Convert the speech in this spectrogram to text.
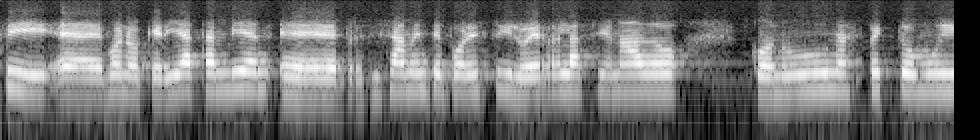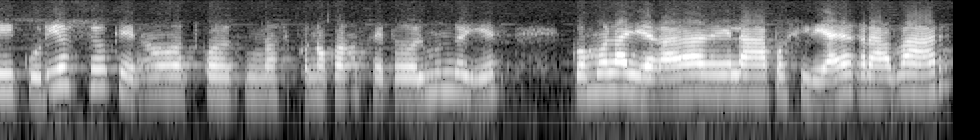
Sí, bueno, quería también, precisamente por esto, y lo he relacionado con un aspecto muy curioso que no, no, no conoce todo el mundo, y es como la llegada de la posibilidad de grabar,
